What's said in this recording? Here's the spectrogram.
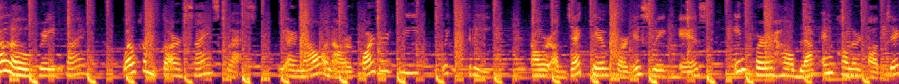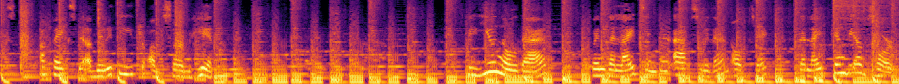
Hello, grade 5. Welcome to our science class. We are now on our quarter 3, week 3. Our objective for this week is infer how black and colored objects affects the ability to absorb heat. Did you know that when the light interacts with an object, the light can be absorbed,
